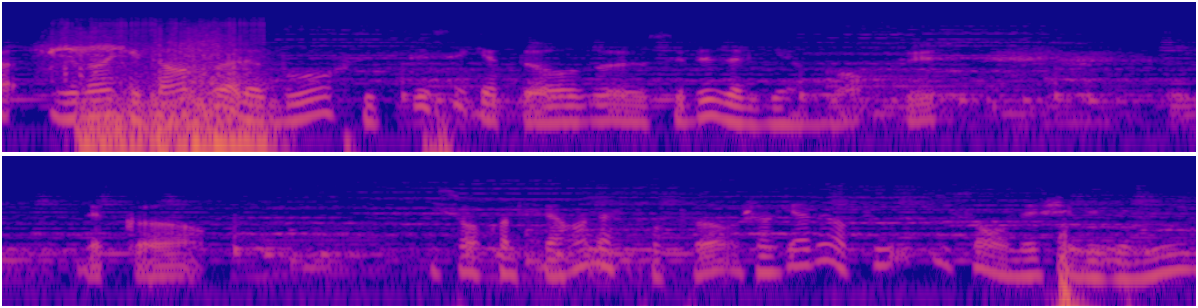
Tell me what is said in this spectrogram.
Ah, il y en a un qui était un peu à la bourre, c'est TC14, euh, c'est des alliés en plus. D'accord. Ils sont en train de faire un astroport. Je regarder un peu où ça en est chez mes amis.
